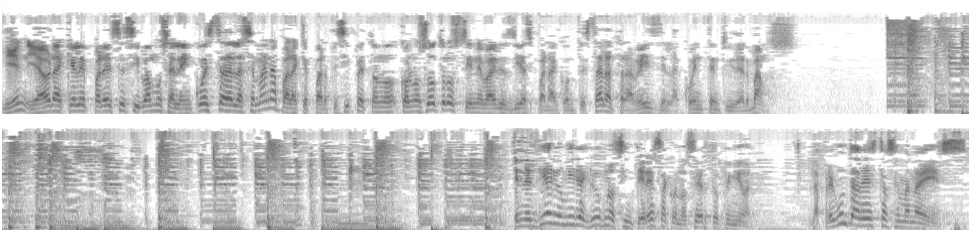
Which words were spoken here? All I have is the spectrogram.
Bien, y ahora, ¿qué le parece si vamos a la encuesta de la semana para que participe con nosotros? Tiene varios días para contestar a través de la cuenta en Twitter. Vamos. En el diario Media Group nos interesa conocer tu opinión. La pregunta de esta semana es,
